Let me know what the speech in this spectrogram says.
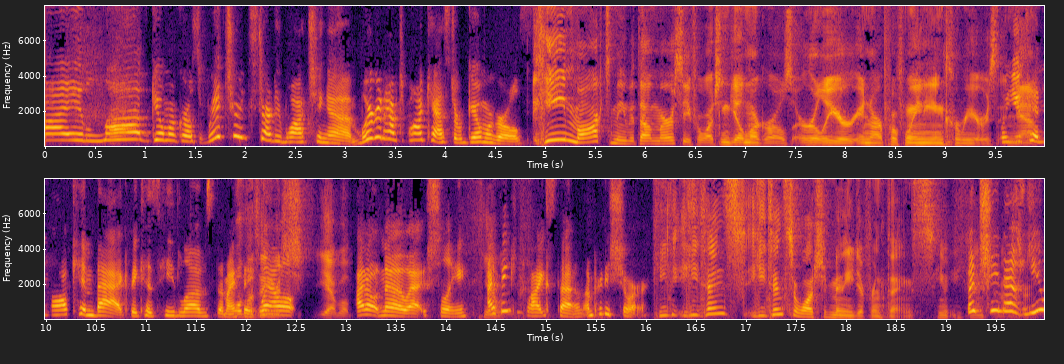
I love Gilmore Girls. Richard started watching them. We're gonna have to podcast over Gilmore Girls. he mocked me without mercy for watching Gilmore Girls earlier in our Poufwanian careers. Well, and you now- can mock him back because he loves them. I well, think. thing Well, is, yeah, well, I don't know actually. Yeah. I think he likes them. I'm pretty sure. he he tends he tends to watch many different things. He, he But you know, you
